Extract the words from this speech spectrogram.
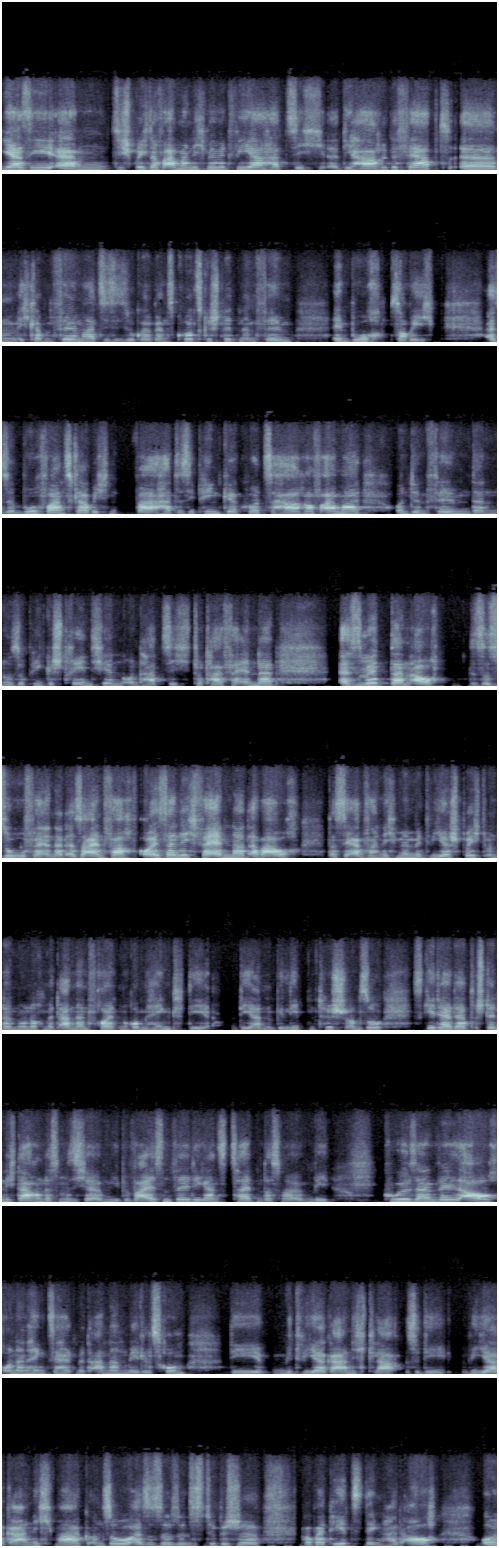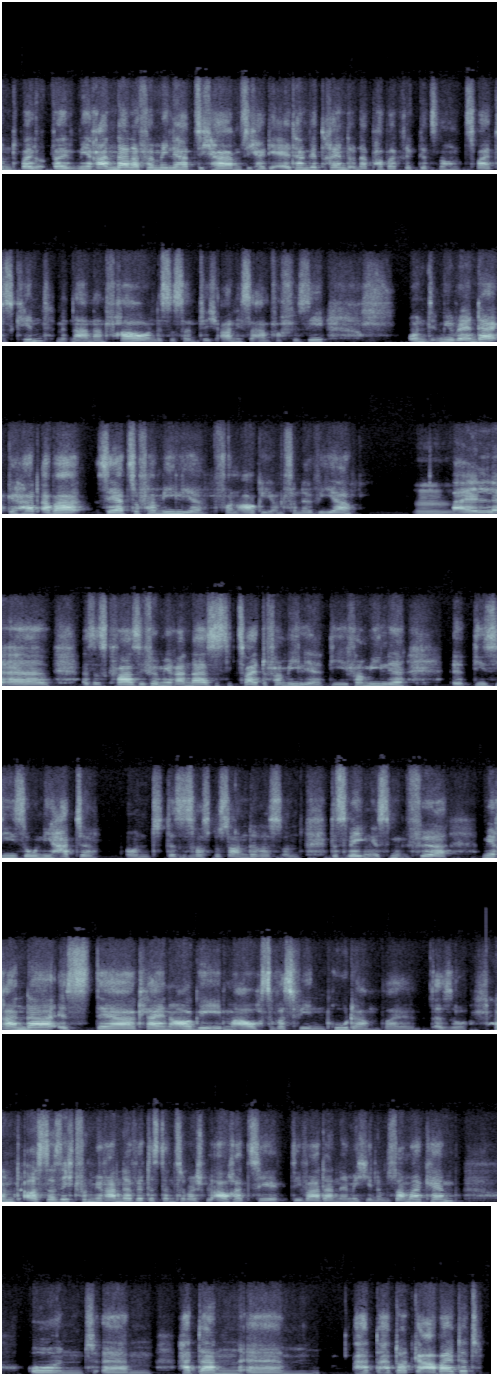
Ja, sie, ähm, sie spricht auf einmal nicht mehr mit Via, hat sich äh, die Haare gefärbt. Ähm, ich glaube, im Film hat sie sie sogar ganz kurz geschnitten. Im Film, im Buch, sorry, ich, also im Buch waren es, glaube ich, war, hatte sie pinke, kurze Haare auf einmal und im Film dann nur so pinke Strähnchen und hat sich total verändert. Es mhm. wird dann auch so verändert, also einfach äußerlich verändert, aber auch, dass sie einfach nicht mehr mit Via spricht und dann nur noch mit anderen Freunden rumhängt, die, die an einem beliebten Tisch und so. Es geht halt ständig darum, dass man sich ja irgendwie beweisen will die ganze Zeit und dass man irgendwie cool sein will auch und dann hängt sie halt mit anderen Mädels rum die mit Via gar nicht klar, also die Via gar nicht mag und so, also so, mhm. so das typische Pubertätsding halt auch. Und bei, ja. bei Miranda in der Familie hat sich, haben sich halt die Eltern getrennt und der Papa kriegt jetzt noch ein zweites Kind mit einer anderen Frau und das ist natürlich auch nicht so einfach für sie. Und Miranda gehört aber sehr zur Familie von Augie und von der Via. Mhm. Weil äh, es ist quasi für Miranda es ist die zweite Familie, die Familie, äh, die sie so nie hatte. Und das ist mhm. was Besonderes. Und deswegen ist für Miranda ist der kleine Orgi eben auch sowas wie ein Bruder, weil, also, und aus der Sicht von Miranda wird das dann zum Beispiel auch erzählt. Sie war dann nämlich in einem Sommercamp und ähm, hat dann ähm, hat, hat dort gearbeitet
